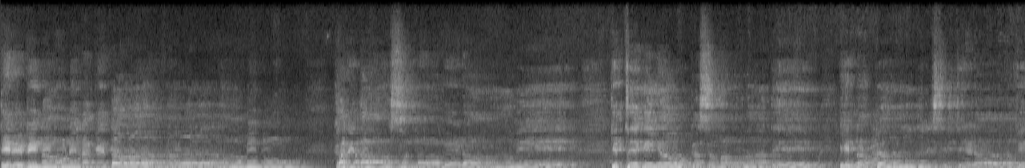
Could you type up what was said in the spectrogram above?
ਤੇਰੇ ਬਿਨਾ ਹੁਣ ਲੱਗਦਾ ਮੈਨੂੰ ਖਰਦਾ ਸੁਨਾ ਵੇੜਾ ਵੇ ਕਿੱਥੇ ਗਈਆਂ ਉਹ ਕਸਮਾਂ ਦੇ ਇਨਾ ਪਿਆਰ ਸੀ ਜਿਹੜਾ ਵੇ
